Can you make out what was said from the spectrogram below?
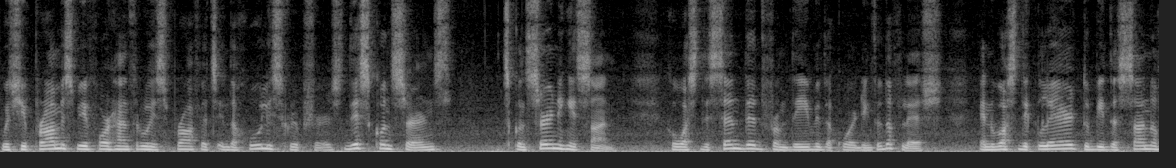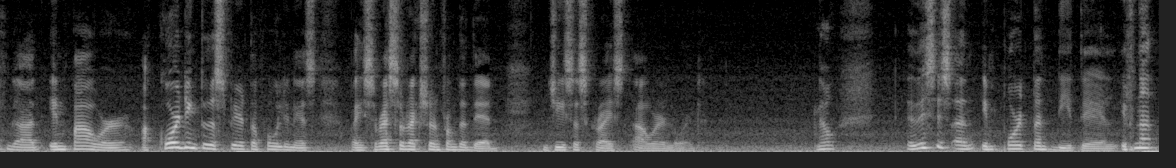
Which he promised beforehand through his prophets in the holy scriptures. This concerns it's concerning his son who was descended from David according to the flesh and was declared to be the son of God in power according to the spirit of holiness by his resurrection from the dead Jesus Christ our Lord. Now this is an important detail. If not,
